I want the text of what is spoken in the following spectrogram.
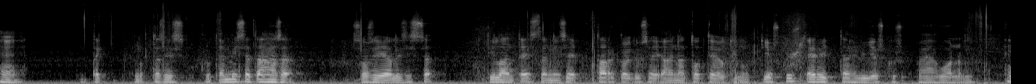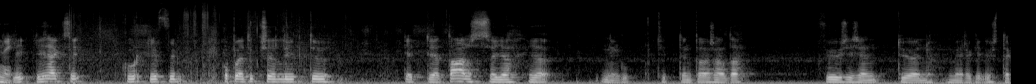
Mm. Mutta, mutta siis kuten missä tahansa sosiaalisissa tilanteissa, niin se tarkoitus ei aina toteutunut. Joskus erittäin hyvin, joskus vähän huonommin. Niin. Li- lisäksi Kurkieffin opetukseen liittyy tiettyjä tansseja ja niin kuin sitten toisaalta fyysisen työn merkitystä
